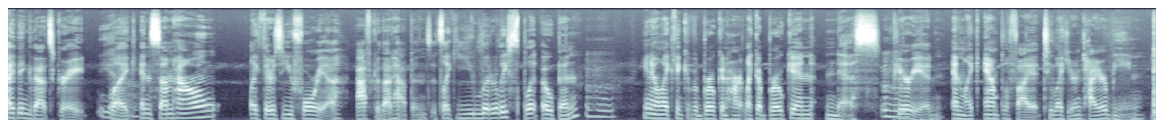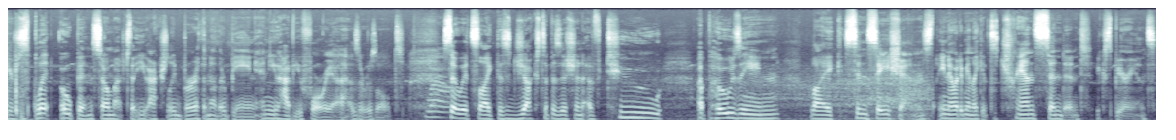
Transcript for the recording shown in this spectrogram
I think that's great. Like, and somehow, like, there's euphoria after that happens. It's like you literally split open. Mm-hmm. You know, like think of a broken heart, like a brokenness, mm-hmm. period, and like amplify it to like your entire being. You're split open so much that you actually birth another being and you have euphoria as a result. Wow. So it's like this juxtaposition of two opposing like sensations. You know what I mean? Like it's a transcendent experience.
